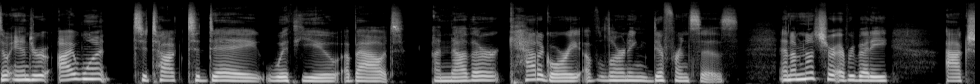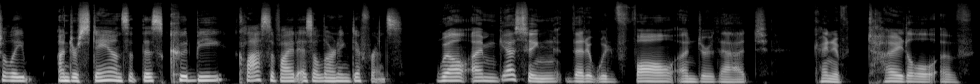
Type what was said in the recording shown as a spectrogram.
So, Andrew, I want to talk today with you about another category of learning differences. And I'm not sure everybody actually understands that this could be classified as a learning difference. Well, I'm guessing that it would fall under that kind of title of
